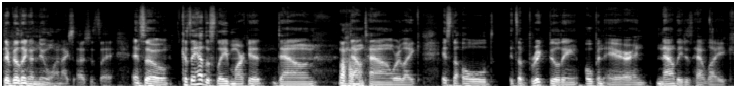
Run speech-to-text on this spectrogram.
They're building a new one, I, I should say. And so, because they have the slave market down Uh-huh. downtown, where like it's the old, it's a brick building, open air, and now they just have like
